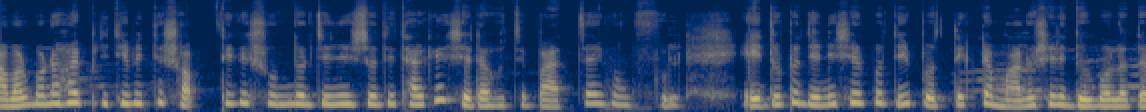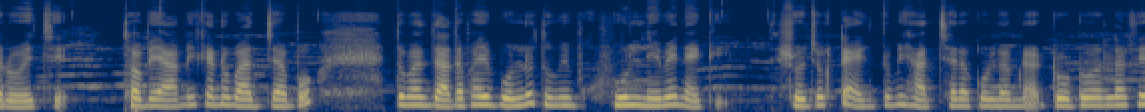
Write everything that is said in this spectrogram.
আমার মনে হয় পৃথিবীতে সব থেকে সুন্দর জিনিস যদি থাকে, সেটা হচ্ছে বাচ্চা এবং ফুল। এই দুটো জিনিসের প্রতি প্রত্যেকটা মানুষেরই দুর্বলতা রয়েছে। তবে আমি কেন বাদ যাব? তোমার দাদাভাই বলল, তুমি ফুল নেবে নাকি? সুযোগটা একদমই হাতছাড়া করলাম না। টোটোওয়ালাকে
